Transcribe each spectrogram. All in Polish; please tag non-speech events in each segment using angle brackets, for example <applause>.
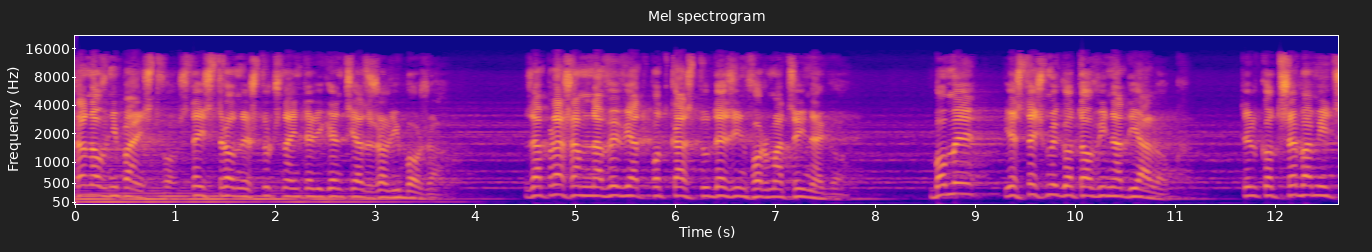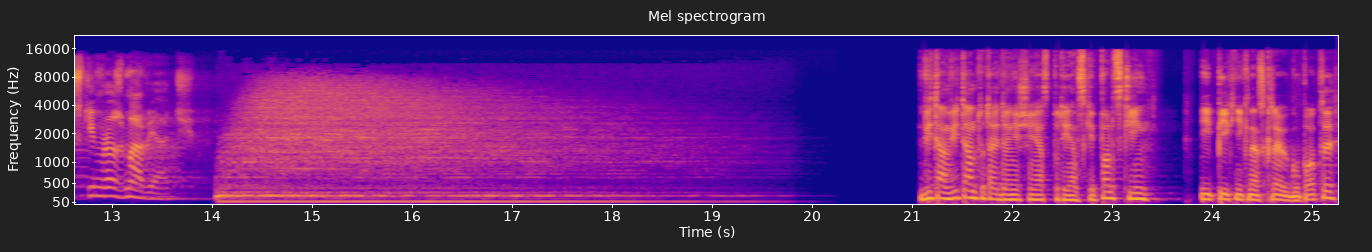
Szanowni Państwo, z tej strony sztuczna inteligencja z Żoliborza. Zapraszam na wywiad podcastu dezinformacyjnego, bo my jesteśmy gotowi na dialog. Tylko trzeba mieć z kim rozmawiać. Witam, witam, tutaj doniesienia z putinowskiej Polski i piknik na skraju głupoty.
